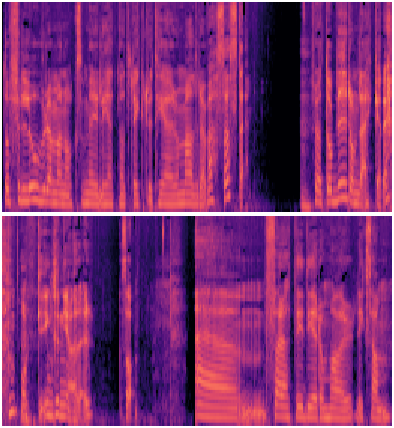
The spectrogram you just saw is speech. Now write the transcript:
då förlorar man också möjligheten att rekrytera de allra vassaste. Mm. För att då blir de läkare och ingenjörer så. Um, för att det är det de har liksom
